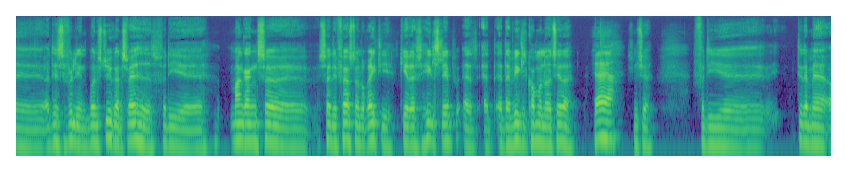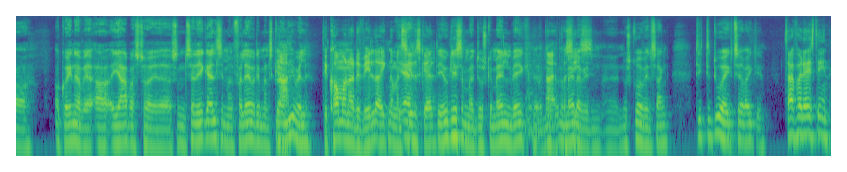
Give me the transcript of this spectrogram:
Øh, og det er selvfølgelig en, både en styrke og en svaghed, fordi øh, mange gange så, øh, så er det først, når du rigtig giver dig helt slip, at, at, at der virkelig kommer noget til dig Ja, ja. synes jeg. Fordi øh, det der med at, at gå ind og være og, i arbejdstøj, og sådan, så er det ikke altid, man får lavet det, man skal Nej. alligevel. Det kommer, når det vil, og ikke når man ja, siger, det skal. Det er jo ikke ligesom, at du skal male en væg. Nu, Nej, nu maler præcis. vi den. Øh, nu skriver vi en sang. Det, det dur ikke til rigtigt. Tak for i dag, Sten.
